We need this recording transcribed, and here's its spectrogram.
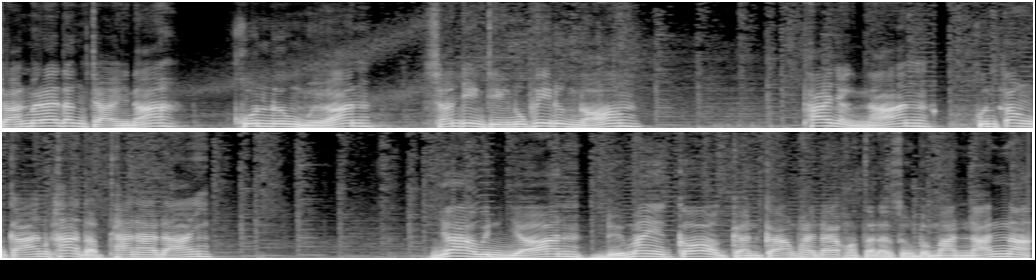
ฉันไม่ได้ตั้งใจนะ คุณดูเหมือน ฉันจริง ๆ ลูกพี่ลูกน้อง ถ้าอย่างนั้นคุณต้องการค่าตอบแทนอะไรย่าวิญญาณ หรือไม่ก็การกลางภายในของสัตว์อสูรประมาณนั้นน่ะ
